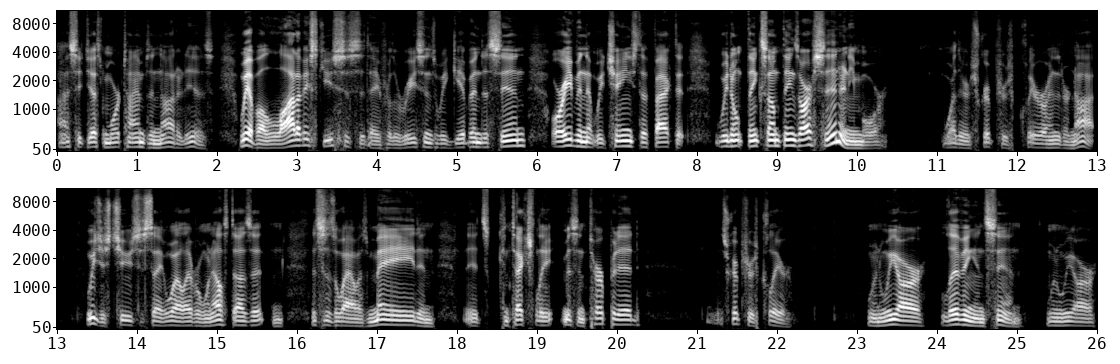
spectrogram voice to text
I suggest more times than not it is. We have a lot of excuses today for the reasons we give into sin, or even that we change the fact that we don't think some things are sin anymore, whether Scripture is clear on it or not. We just choose to say, well, everyone else does it, and this is the way I was made, and it's contextually misinterpreted. The Scripture is clear. When we are living in sin, when we are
